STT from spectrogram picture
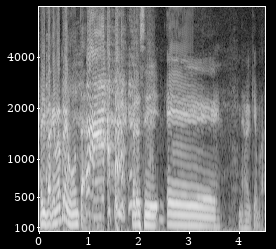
Pero ¿y para qué me preguntas? Pero sí. Eh, déjame ver qué más.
